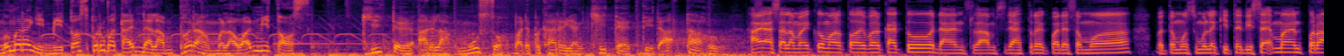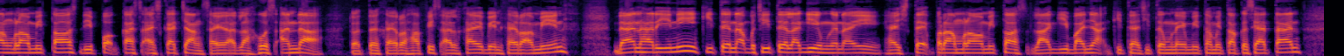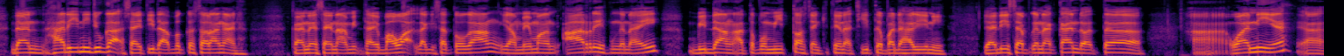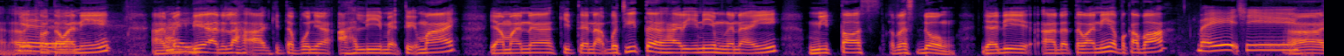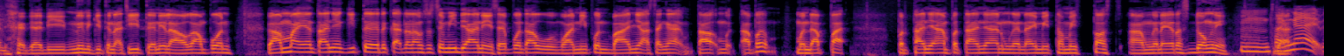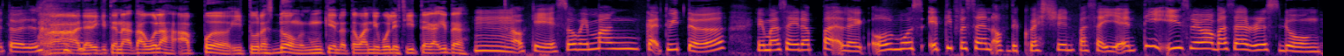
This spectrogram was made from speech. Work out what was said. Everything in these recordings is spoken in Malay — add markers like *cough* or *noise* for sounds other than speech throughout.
memerangi mitos perubatan dalam perang melawan mitos. Kita adalah musuh pada perkara yang kita tidak tahu. Hai Assalamualaikum warahmatullahi wabarakatuh Dan salam sejahtera kepada semua Bertemu semula kita di segmen Perang Melawan Mitos Di podcast Ais Kacang Saya adalah host anda Dr. Khairul Hafiz Al-Khair bin Khairul Amin Dan hari ini kita nak bercerita lagi Mengenai hashtag Perang Melawan Mitos Lagi banyak kita nak cerita mengenai mitos-mitos kesihatan Dan hari ini juga saya tidak berkesorangan Kerana saya nak saya bawa lagi satu orang Yang memang arif mengenai bidang Ataupun mitos yang kita nak cerita pada hari ini Jadi saya perkenalkan Dr. Dr. Uh, Wani eh uh, yeah. Dr. Wani uh, Dia adalah uh, kita punya ahli Matric Mai Yang mana kita nak bercerita hari ini mengenai mitos resdung Jadi uh, Dr. Wani apa khabar? Baik, Cik. Ha, *laughs* jadi ni kita nak cerita ni lah. Orang pun ramai yang tanya kita dekat dalam sosial media ni. Saya pun tahu Wani pun banyak sangat tahu, apa mendapat pertanyaan-pertanyaan mengenai mitos-mitos uh, mengenai resdung ni. Hmm, sangat ja- betul. Ha, jadi kita nak tahulah apa itu resdung. Mungkin Dr. Wani boleh cerita kat kita. Hmm, okay. So memang kat Twitter, memang saya dapat like almost 80% of the question pasal ENT is memang pasal resdung.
